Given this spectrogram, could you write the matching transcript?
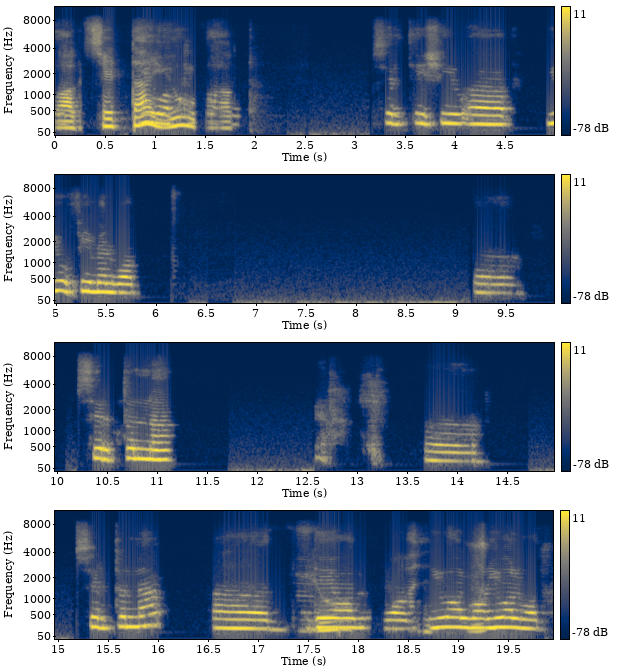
walked. Sirta, walked. you walked. Sirti, she, uh, you female walked. Uh, Sirtunna. Uh, Sirtunna, uh, they You all walk. You all walk. You all walk.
